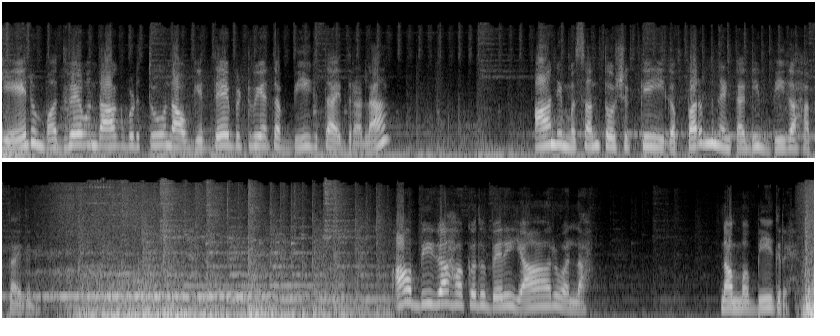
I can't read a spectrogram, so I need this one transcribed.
ಏನು ಮದ್ವೆ ಒಂದು ಆಗ್ಬಿಡ್ತು ನಾವು ಗೆದ್ದೇ ಬಿಟ್ವಿ ಅಂತ ಬೀಗ್ತಾ ಇದ್ರಲ್ಲ? ಆ ನಿಮ್ಮ ಸಂತೋಷಕ್ಕೆ ಈಗ ಪರ್ಮನೆಂಟ್ ಆಗಿ ಬೀಗ ಹಾಕ್ತಾ ಇದ್ದೀನಿ. ಆ ಬೀಗ ಹಾಕೋದು ಬೇರೆ ಯಾರೂ ಅಲ್ಲ. ನಮ್ಮ ಬೀಗ್ರೆ.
